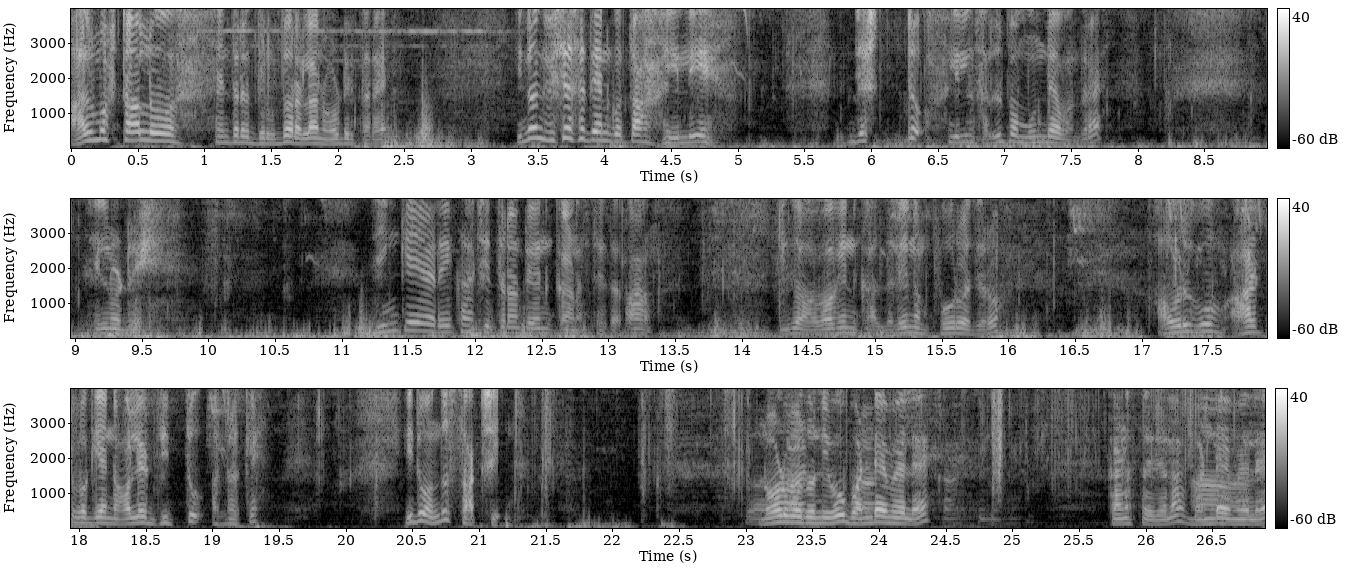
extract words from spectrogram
ಆಲ್ಮೋಸ್ಟ್ ಆಲ್ ಎಂದರೆ ದುರ್ಗದವರೆಲ್ಲ ನೋಡಿರ್ತಾರೆ. ಇನ್ನೊಂದು ವಿಶೇಷತೆ ಏನು ಗೊತ್ತಾ? ಇಲ್ಲಿ ಜಸ್ಟು ಇಲ್ಲಿ ಸ್ವಲ್ಪ ಮುಂದೆ ಬಂದರೆ ಇಲ್ಲಿ ನೋಡ್ರಿ. ಜಿಂಕೆಯ ರೇಖಾಚಿತ್ರ ಅಂತ ಏನು ಕಾಣಿಸ್ತೈತಲ್ಲ ಇದು ಆವಾಗಿನ ಕಾಲದಲ್ಲಿ ನಮ್ಮ ಪೂರ್ವಜರು ಅವ್ರಿಗೂ ಆರ್ಟ್ ಬಗ್ಗೆ ನಾಲೆಡ್ಜ್ ಇತ್ತು ಅನ್ನೋಕ್ಕೆ ಇದು ಒಂದು ಸಾಕ್ಷಿ. ನೋಡ್ಬೋದು ನೀವು ಬಂಡೆ ಮೇಲೆ. ಕಾಣಿಸ್ತಾ ಇದೆಯಲ್ಲ? ಬಂಡೆ ಮೇಲೆ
